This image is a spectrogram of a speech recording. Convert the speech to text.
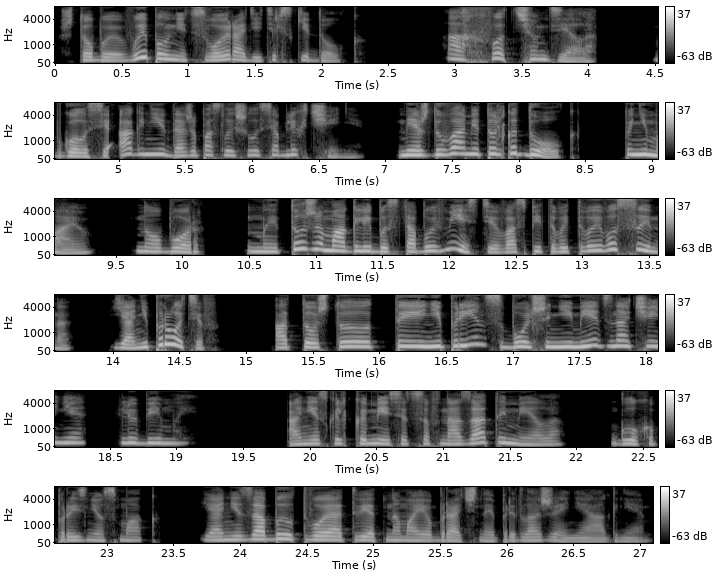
чтобы выполнить свой родительский долг. Ах, вот в чем дело. В голосе Агнии даже послышалось облегчение. Между вами только долг. Понимаю. Но, Бор, мы тоже могли бы с тобой вместе воспитывать твоего сына. Я не против. А то, что ты не принц, больше не имеет значения, любимый. А несколько месяцев назад имела, глухо произнес маг. Я не забыл твой ответ на мое брачное предложение, Агния.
